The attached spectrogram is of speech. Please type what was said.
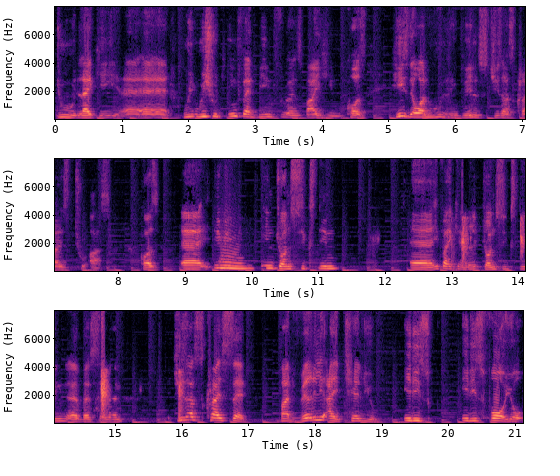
do. Like he uh, we, we should in fact be influenced by him because he's the one who reveals jesus christ to us. Because uh, even in john 16 uh, if I can read John 16, uh, verse 7, Jesus Christ said, But verily I tell you, it is it is for your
